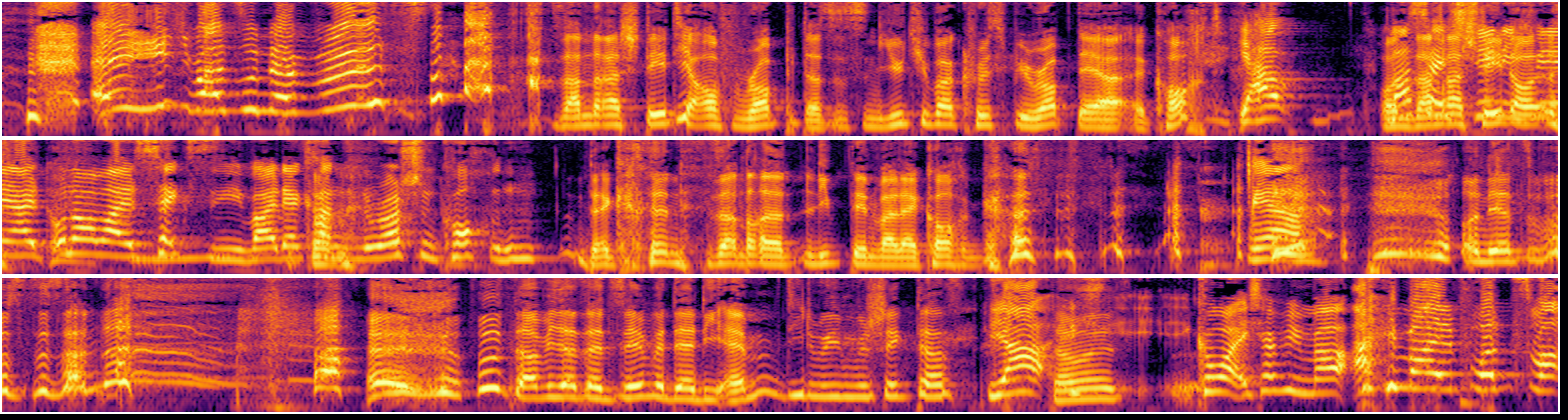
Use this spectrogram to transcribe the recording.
ey, ich war so nervös. Sandra steht hier auf Rob. Das ist ein YouTuber, Crispy Rob, der äh, kocht. Ja, Und was Sandra halt steht, steht ich finde ihn halt unnormal sexy, weil der kann Russian kochen. Der kann, Sandra liebt den, weil er kochen kann. Ja. Und jetzt wusste Sandra. Darf ich das erzählen mit der DM, die du ihm geschickt hast? Ja, ich- guck mal, ich habe ihm mal einmal vor zwar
